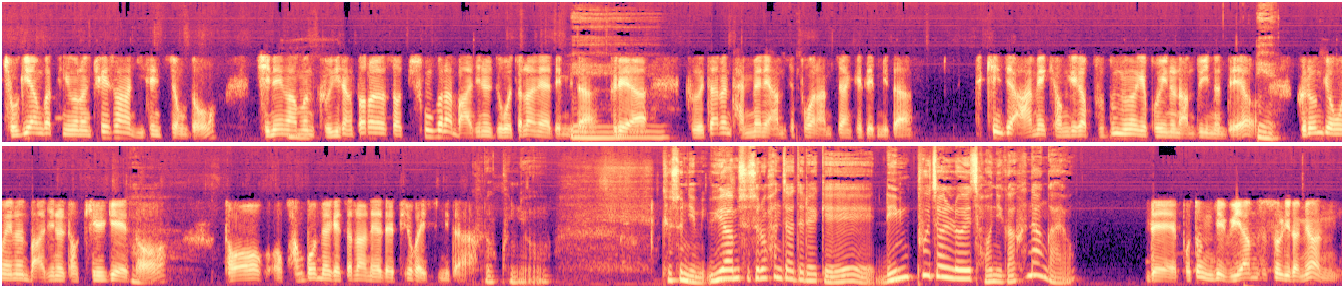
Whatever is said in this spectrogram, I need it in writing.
조기암 같은 경우는 최소한 2cm 정도, 진행하면 음. 그 이상 떨어져서 충분한 마진을 두고 잘라내야 됩니다. 예. 그래야 그 자른 단면에 암세포가 남지 않게 됩니다. 특히 이제 암의 경계가 불분명하게 보이는 암도 있는데요. 예. 그런 경우에는 마진을 더 길게 해서 어. 더 광범위하게 잘라내야 될 필요가 있습니다. 그렇군요. 교수님, 위암 수술 환자들에게 림프절로의 전이가 흔한가요? 네, 보통 이제 위암 수술 이러면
